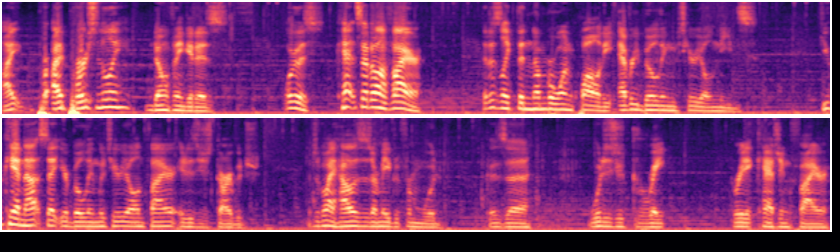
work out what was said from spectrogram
I, I personally don't think it is. Look at this. Can't set it on fire. That is like the number one quality every building material needs. If you cannot set your building material on fire, it is just garbage. That's why houses are made from wood. Because, uh, wood is just great. Great at catching fire.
